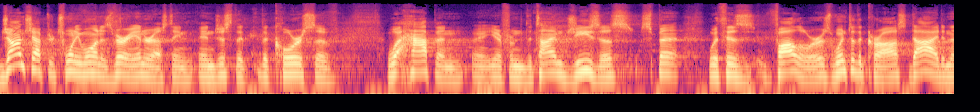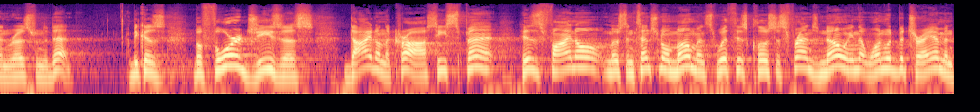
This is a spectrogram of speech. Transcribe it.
John chapter 21 is very interesting in just the, the course of what happened uh, you know, from the time Jesus spent with his followers, went to the cross, died, and then rose from the dead. Because before Jesus died on the cross, he spent his final, most intentional moments with his closest friends, knowing that one would betray him and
